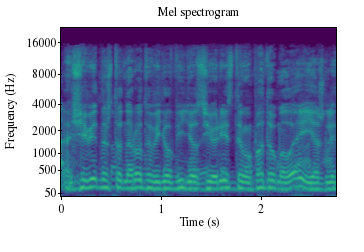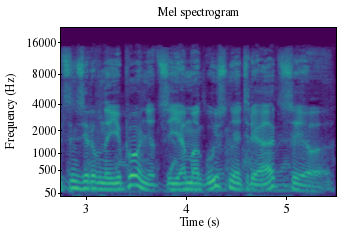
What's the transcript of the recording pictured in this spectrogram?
Очевидно, что народ увидел видео с юристом и подумал, эй, я же лицензированный японец, я могу снять реакцию.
